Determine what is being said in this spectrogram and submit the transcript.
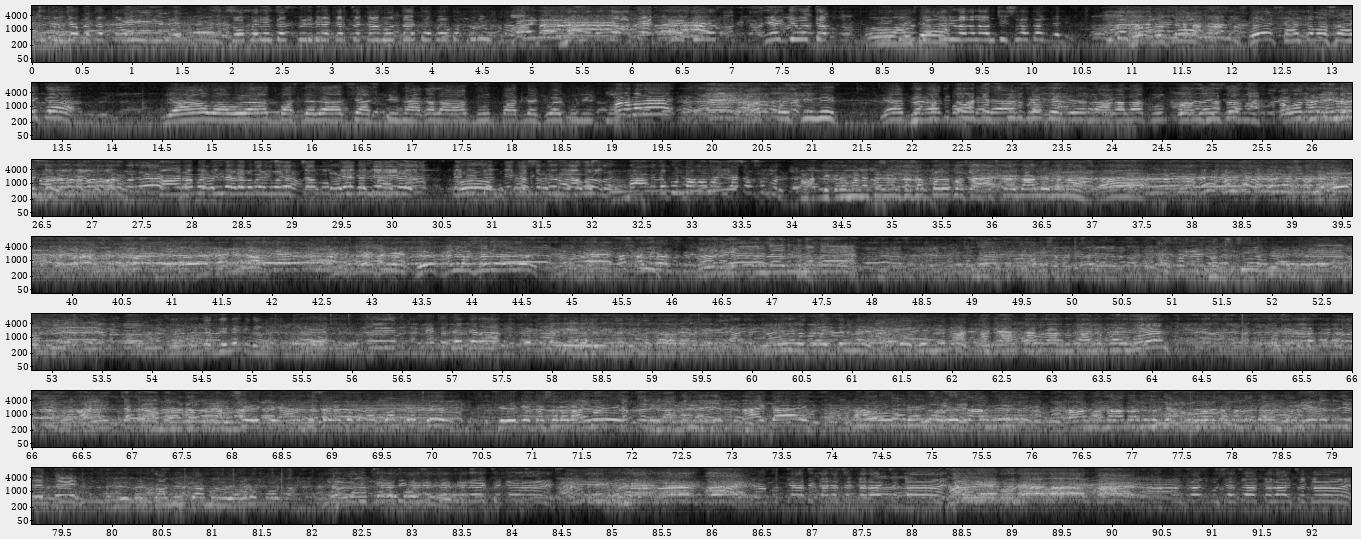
आमची तुमच्याबद्दल काही ही नाही. जोपर्यंत स्पीड ब्रेकरचं काम होत नाही तोपर्यंत कुणी उठणार नाही. एक दिवस एक दिवस त्या परिवाराला आमची श्रद्धांजली. शांत बसा ऐका. या वारुळात बसलेल्या शासकीय नागाला दूध पाजल्याशिवाय कुणीच पैकी नाहीत या बिळात बसलेल्या शासकीय नागाला दूध पाजायचं तेव्हा तुम्ही जायचं. बारामती नगर परिषदचा मुख्याधिकारी ना, त्यांनी जनतेच्या समोर यावं मागलं पण बघा ना याच्या समोर अतिक्रमणाच्या वेळेस कसा पडत होता आज काय झालंय म्हणा दिले की त्यांना आत्ताच्या आत्ता चालू झालं पाहिजे. कशाला नाही काय चालू. कामं. एवढं. करायचं काय मुख्य अधिकाऱ्याचं करायचं काय भूषाचं करायचं काय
